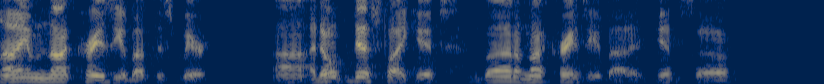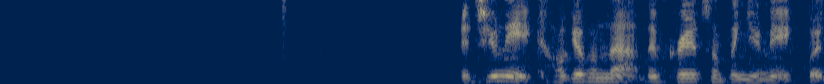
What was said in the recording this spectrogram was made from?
I am not crazy about this beer. Uh, I don't dislike it, but I'm not crazy about it. It's uh, it's unique. I'll give them that. They've created something unique, but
